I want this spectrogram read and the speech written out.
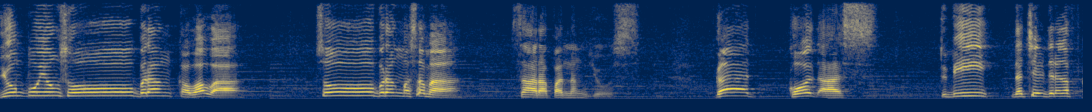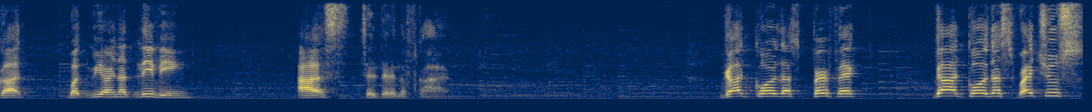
Yun po yung sobrang kawawa, sobrang masama sa harapan ng Diyos. God called us to be the children of God, but we are not living as children of God. God called us perfect. God called us righteous.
